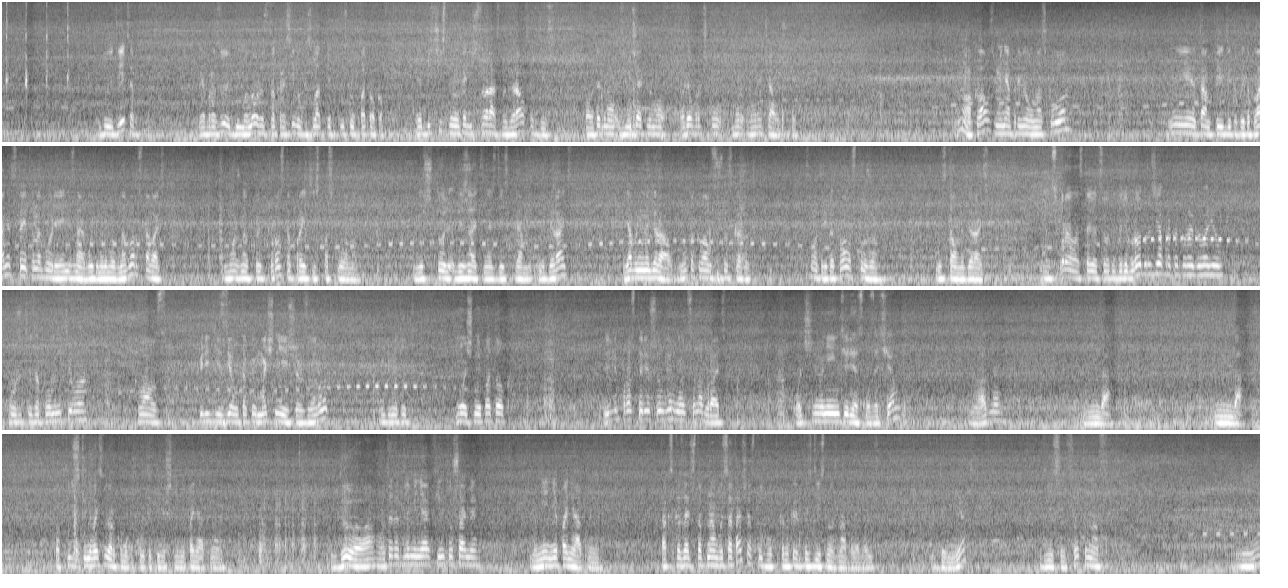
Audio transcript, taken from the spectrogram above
дует ветер и образует множество красивых и сладких вкусных потоков. Я бесчисленное количество раз выбирался здесь по вот этому замечательному реброчку выручалочки. Ну, а Клаус меня привел на склон. И там впереди какой-то планет стоит на наборе. Я не знаю, будем ли мы в набор вставать. Можно просто пройтись по склону. Не что ли обязательно здесь прям набирать. Я бы не набирал. Ну, как Клаус что скажет. Смотри, как Клаус тоже не стал набирать. Справа остается вот это ребро, друзья, про которое я говорил. Можете запомнить его. Клаус впереди сделал такой мощнейший разворот. Видимо, тут мощный поток. Или просто решил вернуться, набрать. Очень мне интересно, зачем. Ладно. Да. Да. Фактически на восьмерку мы какую-то перешли непонятную. Да, вот это для меня финт ушами мне непонятный. Так сказать, чтобы нам высота сейчас тут вот конкретно здесь нужна была, да? Да нет. 2700 у нас. Ну,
